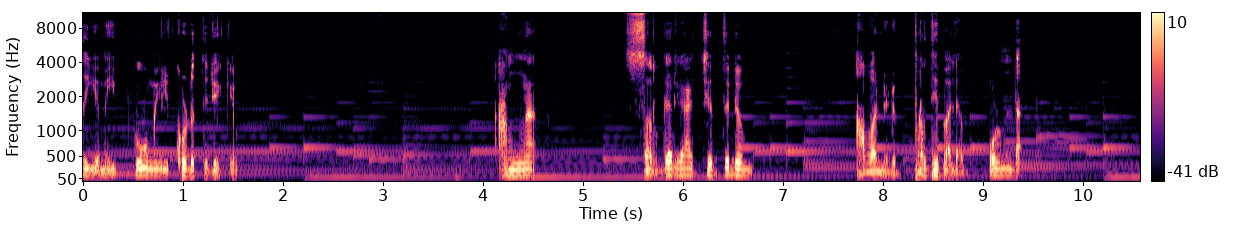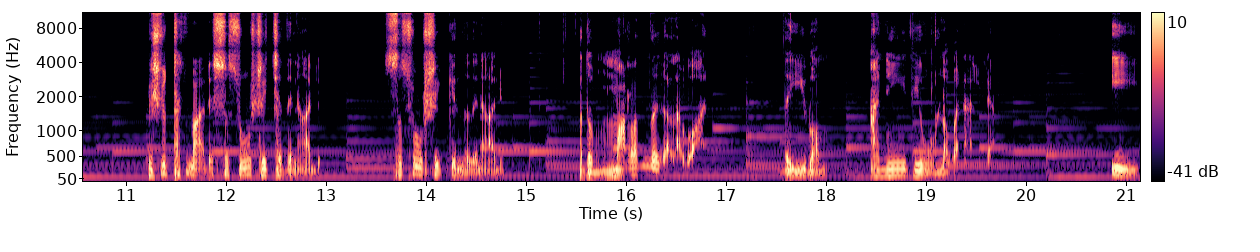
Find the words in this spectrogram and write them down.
ദൈവം ഈ ഭൂമിയിൽ കൊടുത്തിരിക്കും. അങ്ങ് സ്വർഗരാജ്യത്തിലും അവനൊരു പ്രതിഫലം ഉണ്ട്. വിശുദ്ധന്മാരെ ശുശ്രൂഷിച്ചതിനാലും ശുശ്രൂഷിക്കുന്നതിനാലും അത് മറന്നു കളവാൻ ദൈവം അനീതി ഉള്ളവനല്ല. ഈ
